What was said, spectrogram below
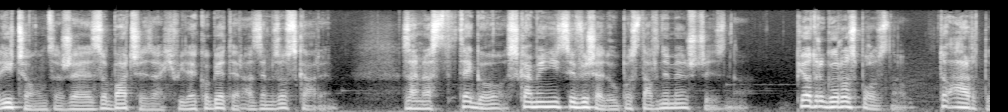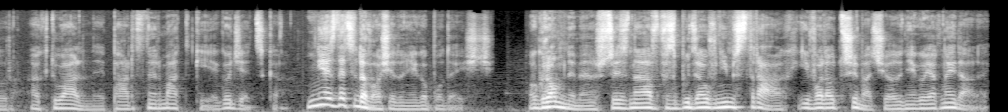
licząc, że zobaczy za chwilę kobietę razem z Oskarem. Zamiast tego z kamienicy wyszedł postawny mężczyzna. Piotr go rozpoznał. To Artur, aktualny partner matki jego dziecka. Nie zdecydował się do niego podejść. Ogromny mężczyzna wzbudzał w nim strach i wolał trzymać się od niego jak najdalej.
